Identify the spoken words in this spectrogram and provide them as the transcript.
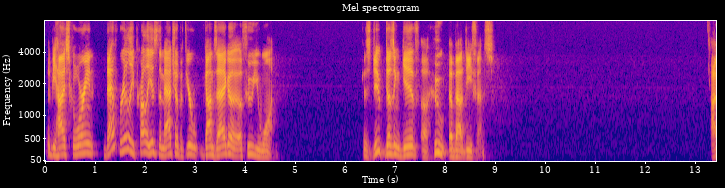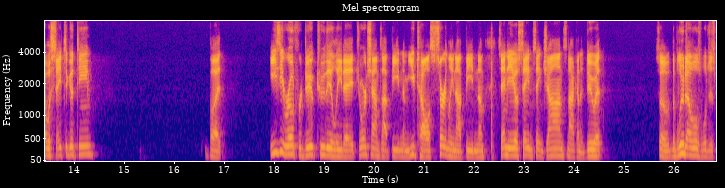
It'd be high scoring. That really probably is the matchup if you're Gonzaga of who you want. Because Duke doesn't give a hoot about defense. Iowa State's a good team, but easy road for Duke to the Elite Eight. Georgetown's not beating them. Utah's certainly not beating them. San Diego State and St. John's not going to do it. So the Blue Devils will just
